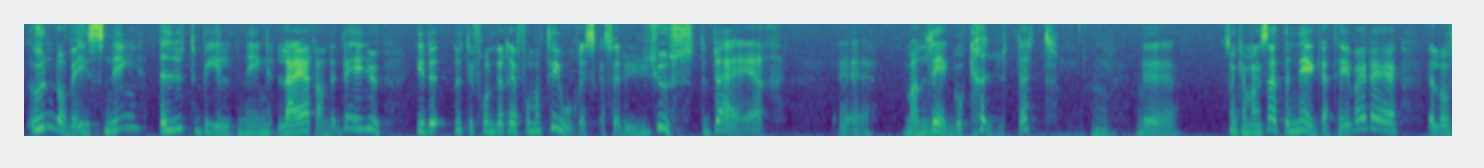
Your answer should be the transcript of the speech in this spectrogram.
undervisning, utbildning, lärande, det är ju det, utifrån det reformatoriska så är det ju just där eh, man lägger krutet. Ja. Eh, sen kan man säga att det negativa i det, eller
